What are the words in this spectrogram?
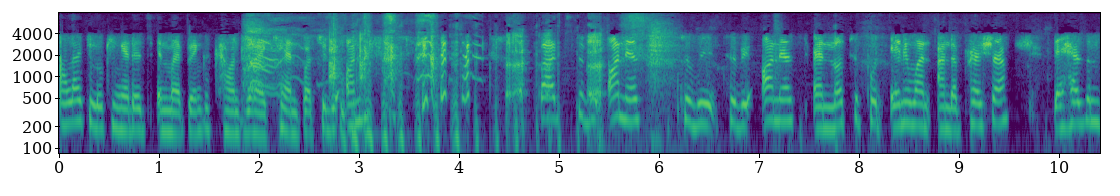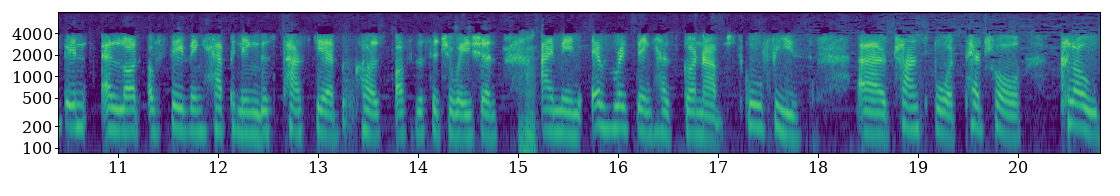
I like looking at it in my bank account when I can, but to be honest, but to be honest, to be to be honest, and not to put anyone under pressure, there hasn't been a lot of saving happening this past year because of the situation. I mean, everything has gone up: school fees, uh, transport, petrol, clothes,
